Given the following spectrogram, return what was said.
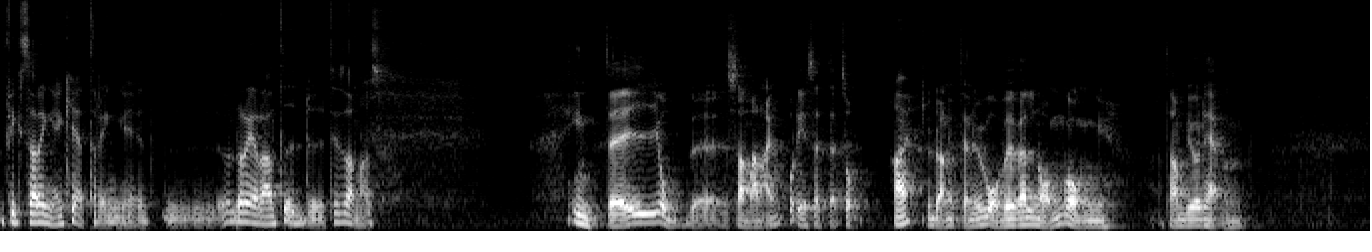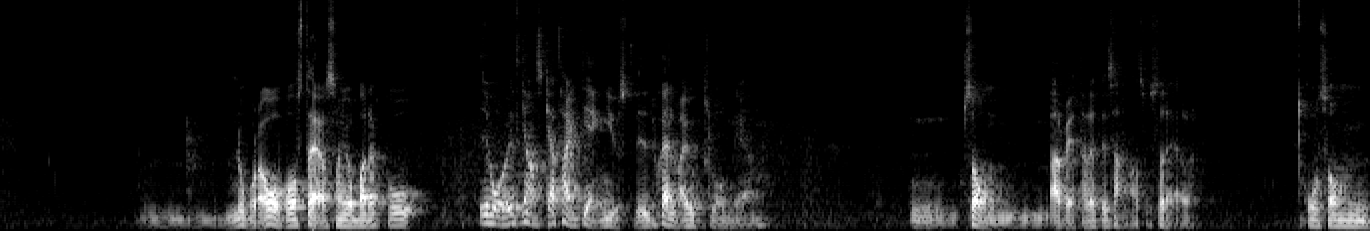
fixade ingen catering eh, under eran tid tillsammans. inte i jobbsammanhang på det sättet så. Nej. Han inte. Nu var vi väl någon gång att han bjöd hem några av oss där som jobbade på... Vi var ju ett ganska tajt gäng just vid själva ihopslagningen. Mm, Som arbetade tillsammans och sådär. Och som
